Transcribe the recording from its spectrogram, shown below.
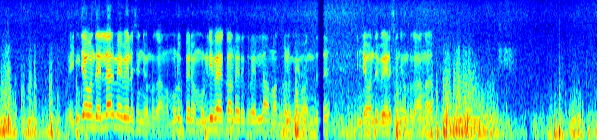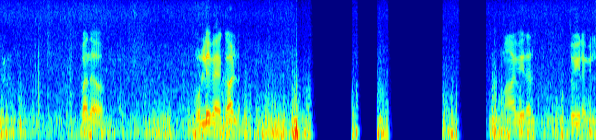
இங்கே வந்து எல்லாருமே வேலை செஞ்சு கொண்டிருக்காங்க. முழு பேரும் முள்ளி வேக்காலில் இருக்கிற எல்லா மக்களுமே வந்து இங்கே வந்து வேலை செஞ்சு கொண்டிருக்காங்க. இப்போ அந்த முள்ளி வேக்கால் மாவீரர் துயிலம்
